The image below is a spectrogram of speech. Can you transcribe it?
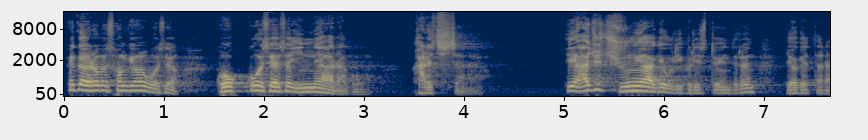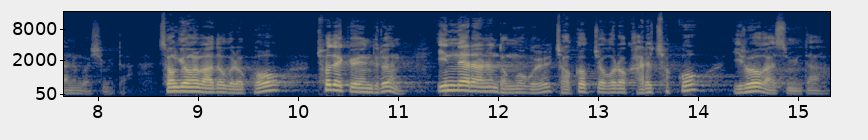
그러니까 여러분 성경을 보세요. 곳곳에서 인내하라고 가르치잖아요. 이게 아주 중요하게 우리 그리스도인들은 여겼다라는 것입니다. 성경을 봐도 그렇고 초대교인들은 인내라는 덕목을 적극적으로 가르쳤고 이루어갔습니다.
